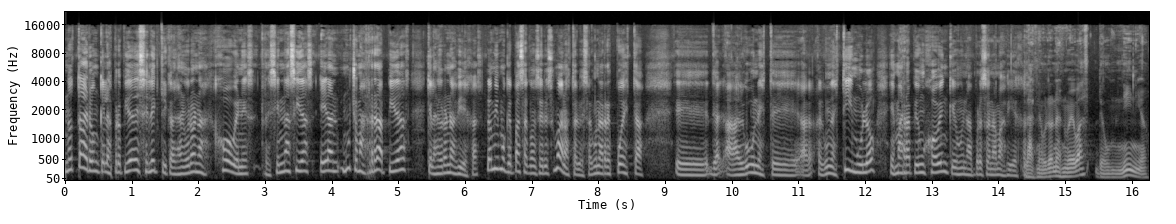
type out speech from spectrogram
notaron que las propiedades eléctricas de las neuronas jóvenes, recién nacidas, eran mucho más rápidas que las neuronas viejas. Lo mismo que pasa con seres humanos, tal vez alguna respuesta eh, de- a, algún, este, a algún estímulo es más rápido un joven que una persona más vieja. Las neuronas nuevas de un niño.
